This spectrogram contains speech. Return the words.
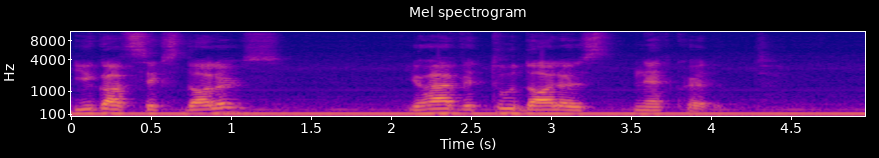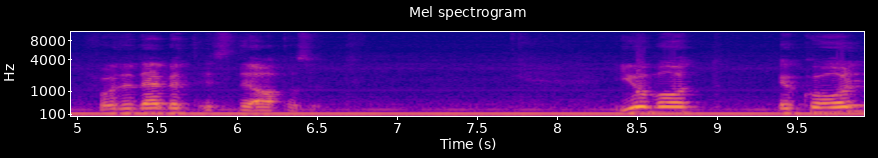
you got six dollars you have a two dollars net credit. For the debit it's the opposite. You bought a call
